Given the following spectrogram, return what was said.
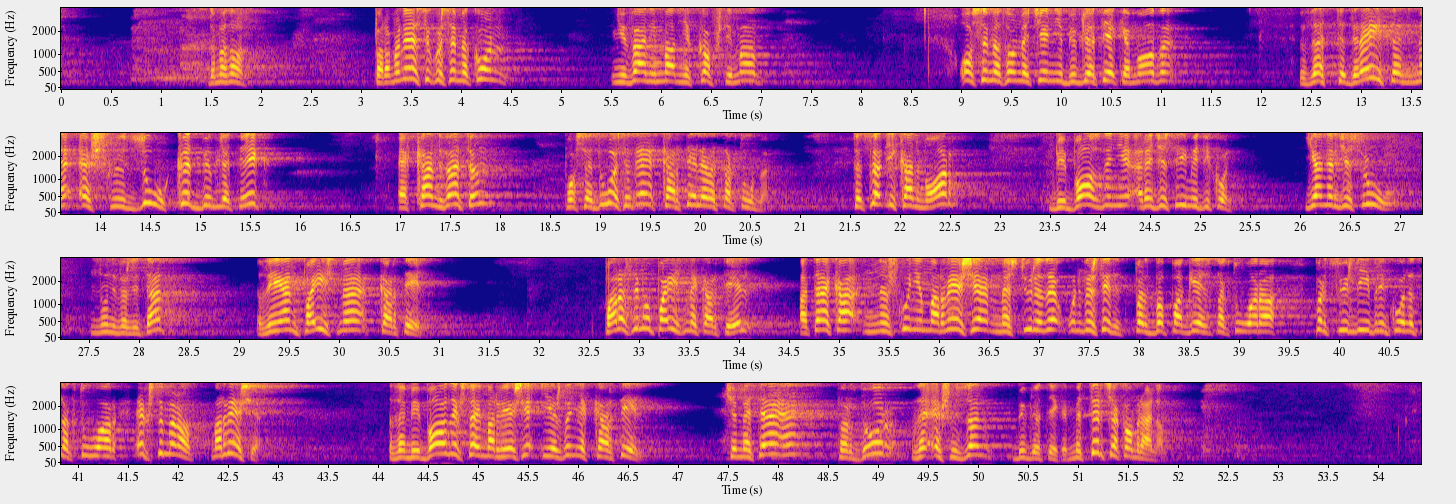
Domethonë, paramendoni sikurse me konë një ven i madh, një kopsht i madh, ose me thonë me qenë një bibliotekë e madhe, dhe të drejtën me e shfrytëzu këtë bibliotekë, e kanë vetëm poseduesit e kartelave të caktume, të cilat i kanë marrë mbi bazën e një regjistrimi dikun. Janë regjistru në universitet dhe janë pajisë me kartelë. Para se me u pajisë me kartelë, ata e kanë nënshkru një marrëveshje mes tyre dhe universitetit, për të bë pagesa të caktuara, për të kthyer librin në kohën e caktuar, e kështu me radhë, marrëveshje. Dhe mbi bazën e kësaj marrëveshje i është dhënë një kartelë që me të e përdor dhe e shfrytëzon bibliotekën me tërë çka ka mbrenda.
